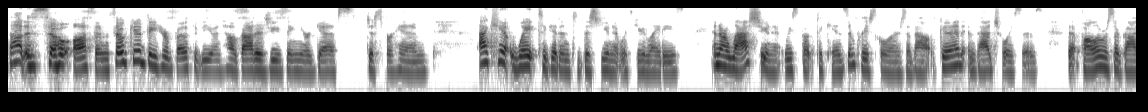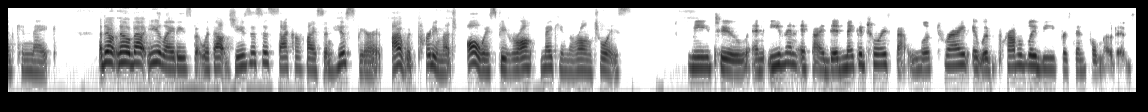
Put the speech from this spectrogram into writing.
That is so awesome. So good to hear both of you and how God is using your gifts just for Him. I can't wait to get into this unit with you ladies. In our last unit, we spoke to kids and preschoolers about good and bad choices that followers of God can make. I don't know about you ladies, but without Jesus' sacrifice and his spirit, I would pretty much always be wrong, making the wrong choice. Me too. And even if I did make a choice that looked right, it would probably be for sinful motives.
